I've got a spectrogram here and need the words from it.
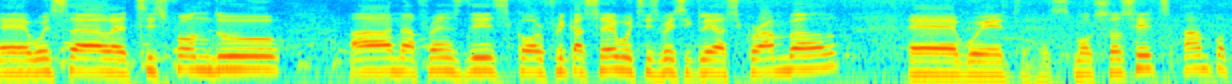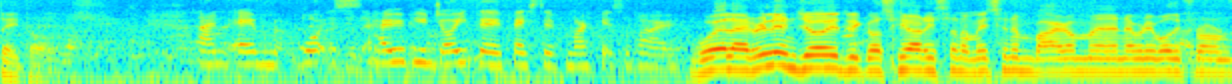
uh, we sell uh, cheese fondue and a French dish called fricassee, which is basically a scramble uh, with smoked sausage and potatoes. And um, what's how have you enjoyed the festive market so far? Well, I really enjoy it because here is an amazing environment. Everybody from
